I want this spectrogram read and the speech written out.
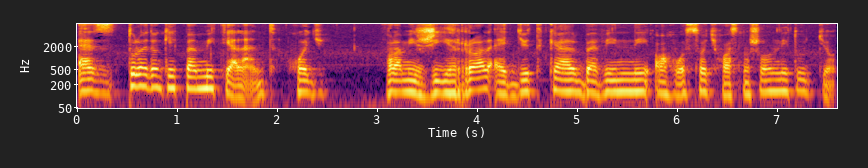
Ez tulajdonképpen mit jelent? Hogy valami zsírral együtt kell bevinni ahhoz, hogy hasznosolni tudjon?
